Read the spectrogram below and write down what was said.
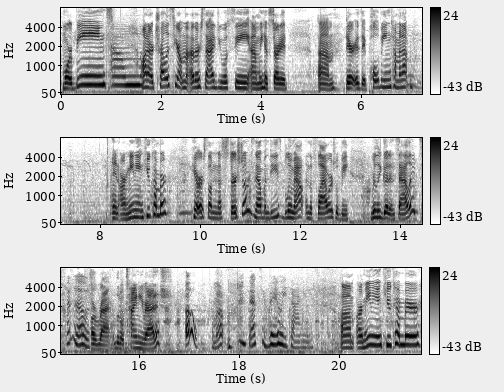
More beans. Um, on our trellis here on the other side, you will see um, we have started um, there is a pole bean coming up, an Armenian cucumber. Here are some nasturtiums. Now when these bloom out and the flowers will be really good in salads. What are those? A rat, little tiny radish. Oh! Coming up. That's very tiny. Um, Armenian cucumber.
